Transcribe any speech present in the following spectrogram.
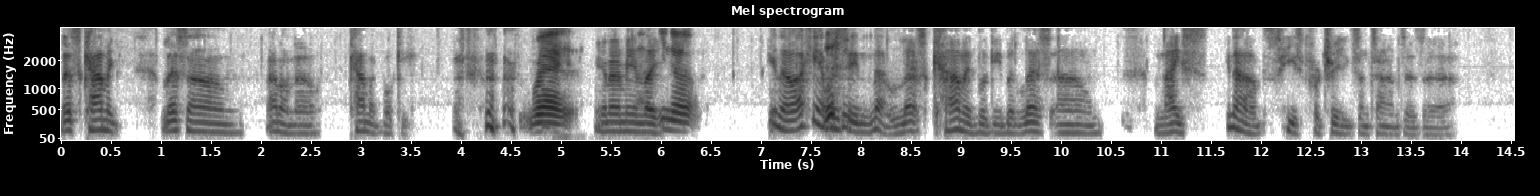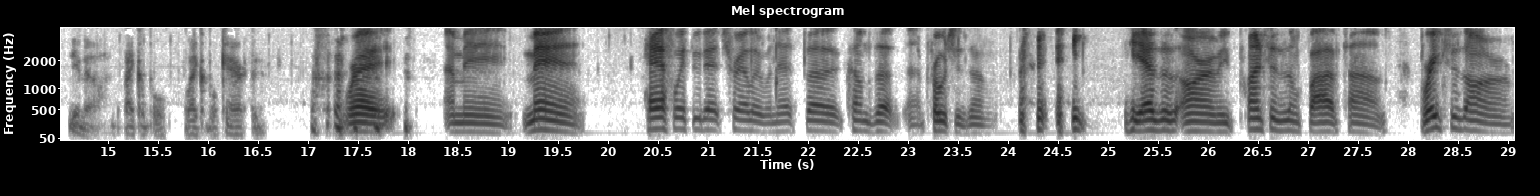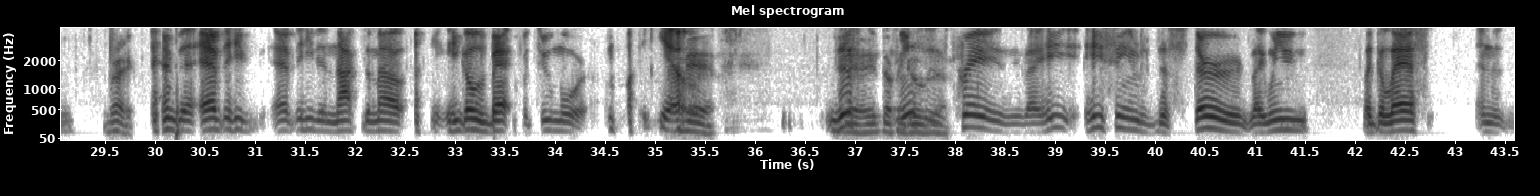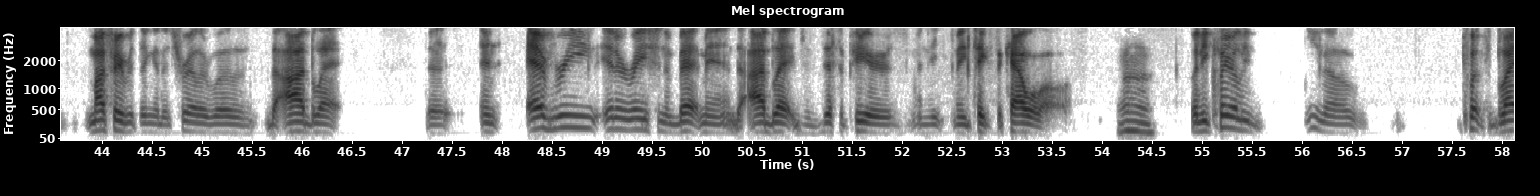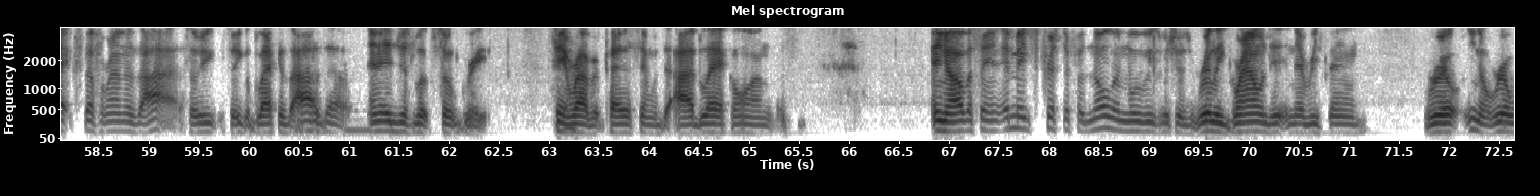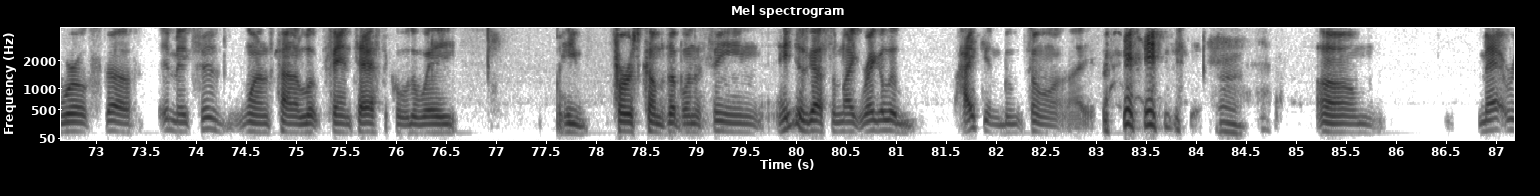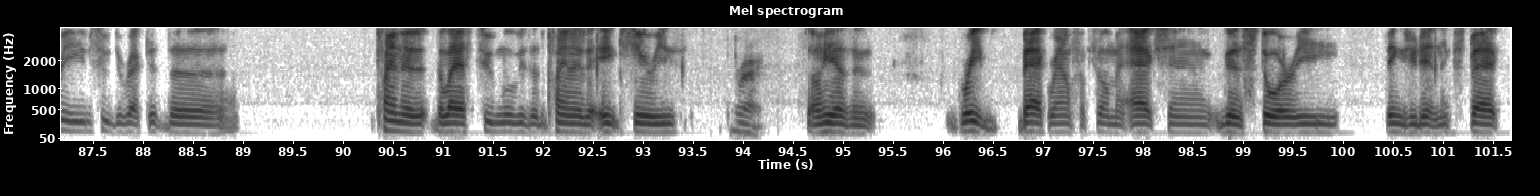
less comic, less um, I don't know, comic booky. right. You know what I mean? Like You know, you know, I can't really Listen- say not less comic booky, but less um nice. You know how he's portrayed sometimes as a you know likable likable character. right. I mean, man, halfway through that trailer, when that thug comes up and approaches him, he, he has his arm, he punches him five times, breaks his arm, Right. and then after he after he done knocked him out, he goes back for two more. Like, yo, Yeah. this yeah. This is crazy. Like he he seems disturbed. Like when you like the last and the, my favorite thing in the trailer was the eye black. The in every iteration of Batman, the eye black just disappears when he when he takes the cowl off. hmm But he clearly, you know, puts black stuff around his eyes so he so he could black his eyes out, and it just looks so great. Seeing Yeah. Robert Pattinson with the eye black on, you know, I was saying it makes Christopher Nolan movies, which is really grounded and everything, real, you know, real world stuff. It makes his ones kind of look fantastical the way he first comes up on the scene. He just got some like regular hiking boots on, like. Mm. um, Matt Reeves, who directed the Planet, the last two movies of the Planet of the Apes series, Right. so he has a great background for film and action, good story, things you didn't expect.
